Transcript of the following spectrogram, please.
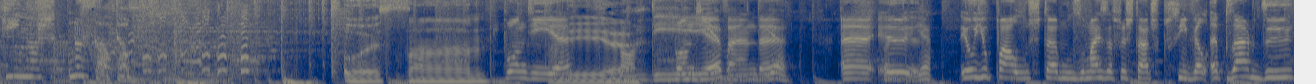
Macaquinhos no sótão. Oi, Suzanne. Bom dia. Bom dia. Bom dia. Bom dia, bom dia. Ah, Bom dia. Eu e o Paulo estamos o mais afastados possível, apesar de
